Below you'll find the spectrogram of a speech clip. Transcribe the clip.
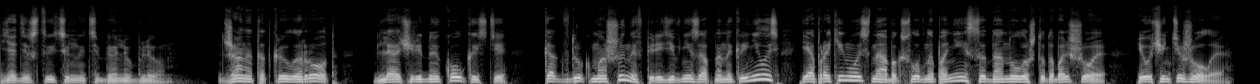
я действительно тебя люблю». Джанет открыла рот для очередной колкости, как вдруг машина впереди внезапно накренилась и опрокинулась на бок, словно по ней садануло что-то большое и очень тяжелое.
